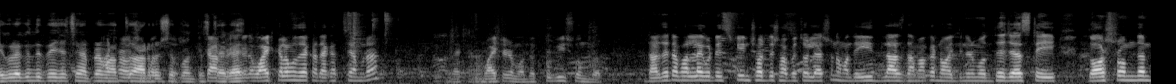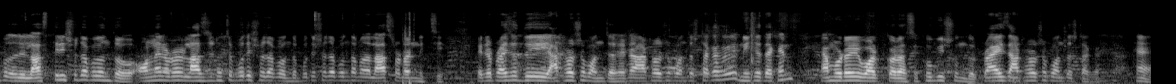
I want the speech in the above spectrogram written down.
এগুলো কিন্তু পেয়ে যাচ্ছেন আপনার মাত্র আঠারোশো পঞ্চাশ টাকায়। হোয়াইট কালার মধ্যে একটা দেখাচ্ছি আমরা। হোয়াইটের মধ্যে খুবই সুন্দর। যার যেটা ভালো লাগে, ওটা স্ক্রিনশট দিয়ে শপে চলে আসুন। আমাদের ঈদ লাস্ট ধামাকা, নয় দিনের মধ্যে জাস্ট এই দশ রমজান লাস্ট তিরিশ সোজা পর্যন্ত অনলাইন অর্ডার লাস্ট ডেট হচ্ছে পঁচিশ সোজা পর্যন্ত। পঁচিশ সোজা পর্যন্ত আমরা লাস্ট অর্ডার নিচ্ছি। এটার প্রাইস দুই, আঠারোশো পঞ্চাশ। এটা আঠারোশো পঞ্চাশ টাকা করে নিচে দেখেন এমব্রয়ডারি ওয়ার্ক করা আছে, খুবই সুন্দর। প্রাইস আঠারোশো পঞ্চাশ টাকা। হ্যাঁ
